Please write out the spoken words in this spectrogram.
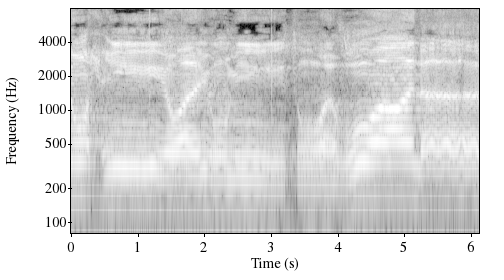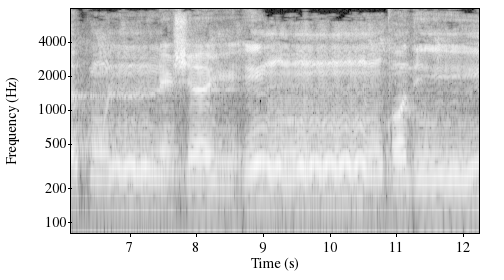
يحيي ويميت وهو على كل شيء قدير.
